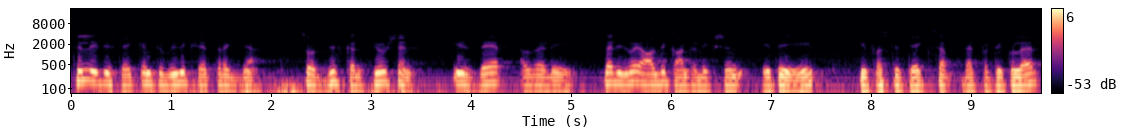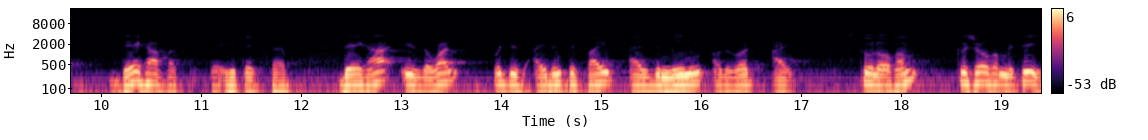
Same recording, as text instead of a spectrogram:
still it is taken to be the Kshetrajna. So this confusion is there already. That is why all the contradiction, iti, he first takes up that particular Deha first, he takes up. Deha is the one which is identified as the meaning of the word I. Stuloham, Krishoham iti.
